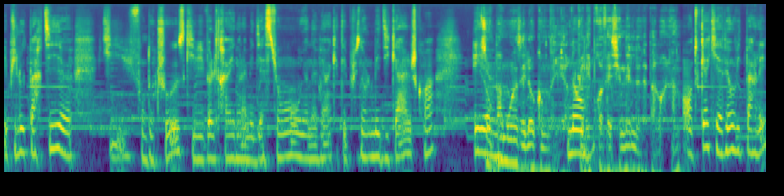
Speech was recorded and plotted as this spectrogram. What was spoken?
Et puis l'autre partie euh, qui font d'autres choses, qui veulent travailler dans la médiation. Ou il y en avait un qui était plus dans le médical, je crois. Ils ne sont euh, pas moins éloquents d'ailleurs que les professionnels de la parole. Hein. En tout cas, qui avaient envie de parler.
